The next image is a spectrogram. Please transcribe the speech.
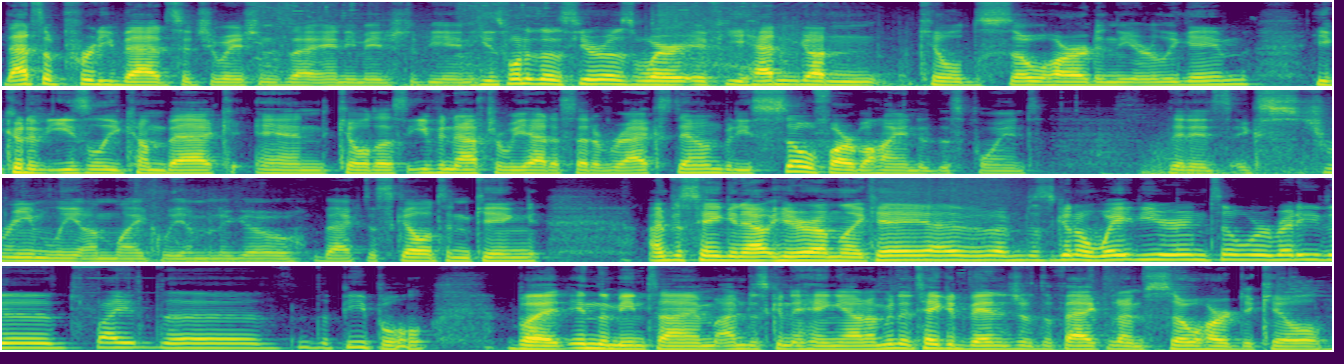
that's a pretty bad situation for that Anti-Mage to be in. He's one of those heroes where if he hadn't gotten killed so hard in the early game, he could have easily come back and killed us even after we had a set of racks down, but he's so far behind at this point that it's extremely unlikely I'm going to go back to Skeleton King. I'm just hanging out here. I'm like, hey, I'm just gonna wait here until we're ready to fight the the people. But in the meantime, I'm just gonna hang out. I'm gonna take advantage of the fact that I'm so hard to kill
